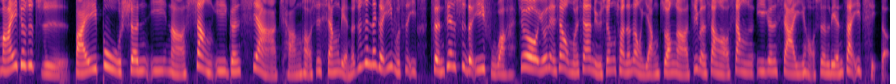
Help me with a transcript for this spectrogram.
麻衣就是指白布深衣，那上衣跟下长哈是相连的，就是那个衣服是一整件式的衣服啊，就有点像我们现在女生穿的那种洋装啊。基本上哦，上衣跟下衣哈是连在一起的。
